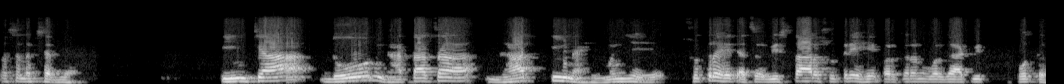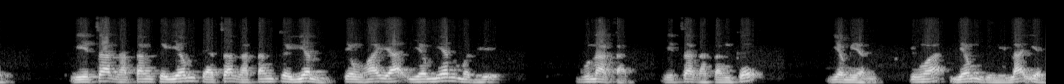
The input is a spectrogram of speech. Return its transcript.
कसं लक्षात घ्या. तीनच्या दोन घाताचा घात तीन आहे म्हणजे सूत्र हे त्याचं. विस्तार सूत्रे हे प्रकरण वर्ग आठवीत होतं. येचा घातांक यम त्याचा घातांक यन. तेव्हा या यमयनमध्ये गुणाकार. येचा घातांक यम यन किंवा यम गुणीला यन.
